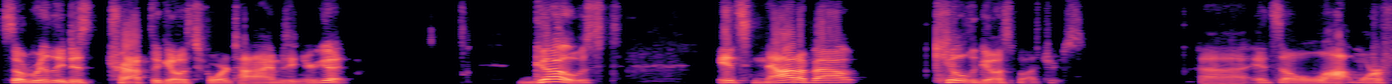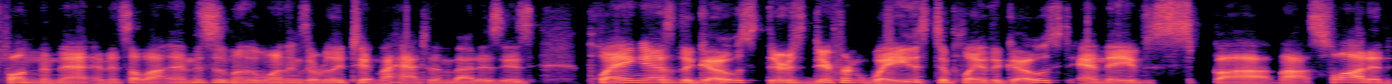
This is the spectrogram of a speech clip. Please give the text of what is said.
So really, just trap the ghost four times and you're good. Ghost, it's not about kill the Ghostbusters. Uh, it's a lot more fun than that, and it's a lot. And this is one of the one of the things I really tip my hat to them about is is playing as the ghost. There's different ways to play the ghost, and they've spa, uh, slotted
